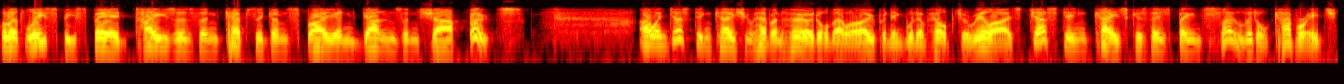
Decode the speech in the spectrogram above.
will at least be spared tasers and capsicum spray and guns and sharp boots. Oh, and just in case you haven't heard, although our opening would have helped you realise, just in case, because there's been so little coverage,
